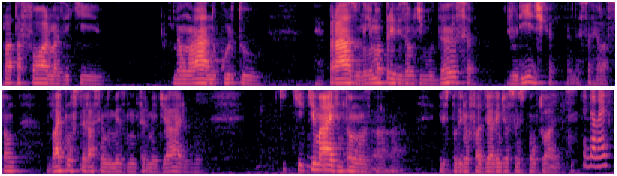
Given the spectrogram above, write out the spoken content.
plataformas e que não há no curto é, prazo nenhuma previsão de mudança jurídica né, nessa relação, vai considerar sendo mesmo intermediário? Né? Que, que, que, mais, então, a, a, eles poderiam fazer além de ações pontuais? Assim? Ainda mais,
